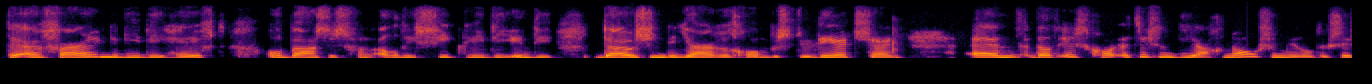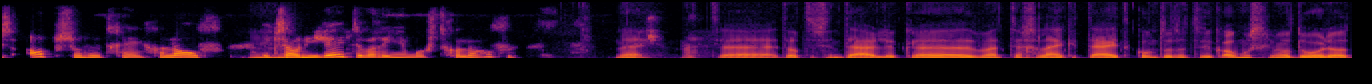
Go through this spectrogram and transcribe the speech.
de ervaringen die hij heeft op basis van al die cycli die in die duizenden jaren gewoon bestudeerd zijn. En dat is gewoon, het is een diagnosemiddel, dus het is absoluut geen geloof. Mm -hmm. Ik zou niet weten waarin je moest geloven. Nee, dat, uh, dat is een duidelijke. Maar tegelijkertijd komt het natuurlijk ook misschien wel door dat,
